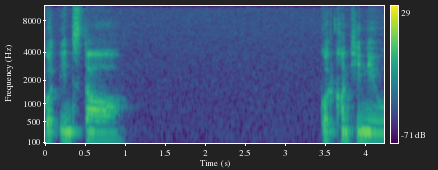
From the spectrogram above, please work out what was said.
กด install กด continue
